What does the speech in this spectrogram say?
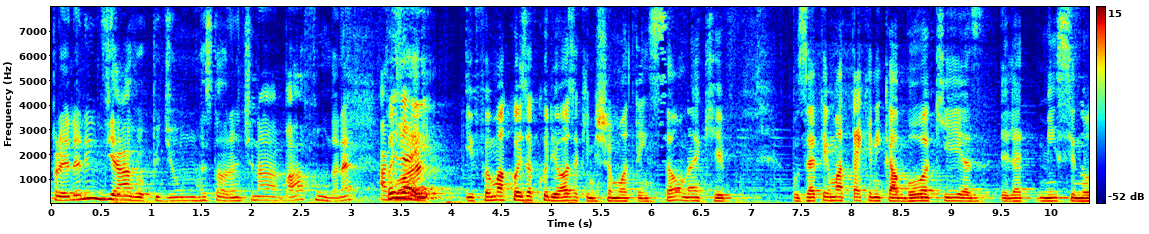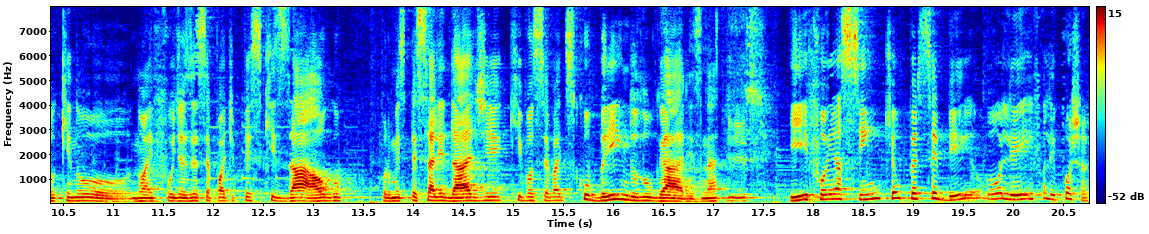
para ele era inviável pedir um restaurante na Barra Funda, né? Pois é, e e foi uma coisa curiosa que me chamou a atenção, né? Que o Zé tem uma técnica boa que ele é- me ensinou que no, no iFood às vezes você pode pesquisar algo por uma especialidade que você vai descobrindo lugares, né? Isso. E foi assim que eu percebi, eu olhei e falei, poxa,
